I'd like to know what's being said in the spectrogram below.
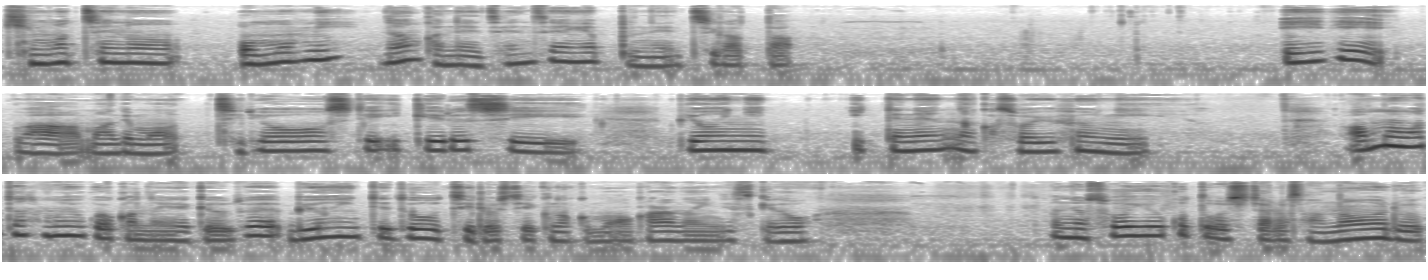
気持ちの重み？なんかね全然やっぱね違った。ED はまあでも治療していけるし病院に行ってねなんかそういう風にあんま私もよくわかんないんだけど病院ってどう治療していくのかもわからないんですけどでもそういうことをしたらさ治る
